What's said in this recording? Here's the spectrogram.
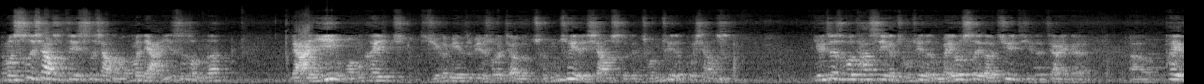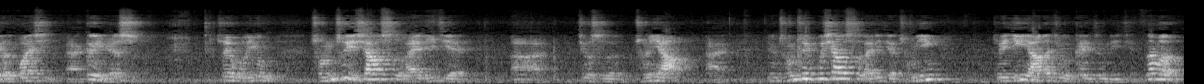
那么四象是这四象的，那么两仪是什么呢？两仪我们可以举举个名字，比如说叫做纯粹的相似跟纯粹的不相似，因为这时候它是一个纯粹的，没有涉及到具体的这样一个呃配合的关系，哎，更原始。所以我们用纯粹相似来理解。啊，就是纯阳，哎，用纯粹不相似来理解纯阴，所以阴阳呢就可以这么理解。那么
